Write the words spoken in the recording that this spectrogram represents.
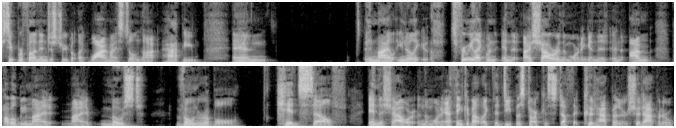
super fun industry, but like, why am I still not happy? And in my you know like for me like when and I shower in the morning and the, and I'm probably my my most vulnerable kid self in the shower in the morning. I think about like the deepest darkest stuff that could happen or should happen or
